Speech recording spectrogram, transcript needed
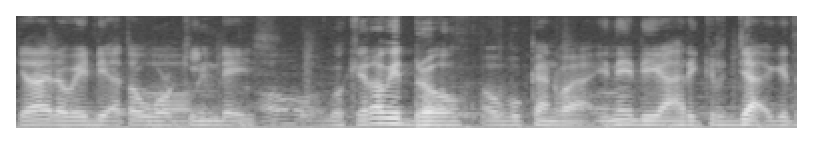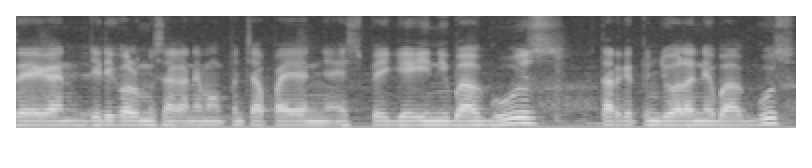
Kita ada WD atau working days. oh gua kira withdraw Oh bukan pak, ini di hari kerja gitu ya kan. Jadi kalau misalkan emang pencapaiannya SPG ini bagus, target penjualannya bagus,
